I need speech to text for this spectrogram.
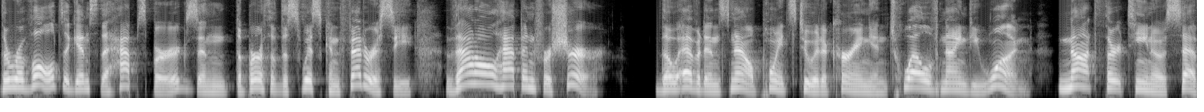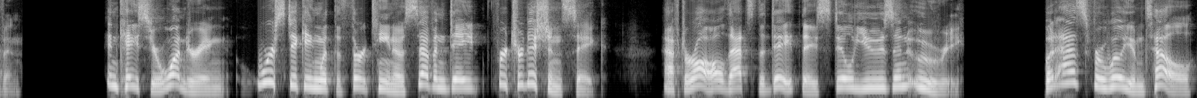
The revolt against the Habsburgs and the birth of the Swiss Confederacy, that all happened for sure, though evidence now points to it occurring in 1291, not 1307. In case you're wondering, we're sticking with the 1307 date for tradition's sake. After all, that's the date they still use in Uri. But as for William Tell,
